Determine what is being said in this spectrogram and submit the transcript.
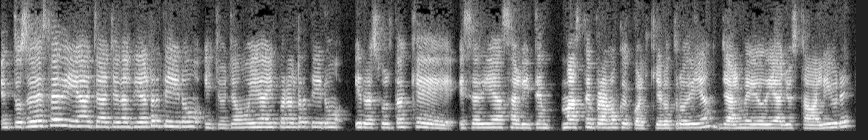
Entonces ese día ya llega el día del retiro y yo ya voy a ir para el retiro y resulta que ese día salí más temprano que cualquier otro día, ya al mediodía yo estaba libre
